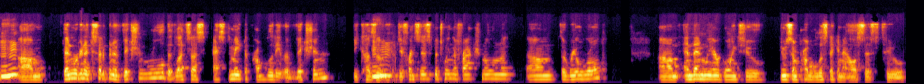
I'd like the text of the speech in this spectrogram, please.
Mm-hmm. Um, then we're going to set up an eviction rule that lets us estimate the probability of eviction because mm-hmm. of the differences between the fractional and the, um, the real world. Um, and then we are going to do some probabilistic analysis to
